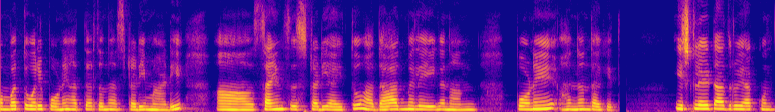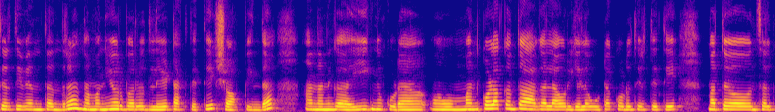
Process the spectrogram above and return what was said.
ಒಂಬತ್ತುವರೆ ಪೋಣೆ ಹತ್ತರ ತನಕ ಸ್ಟಡಿ ಮಾಡಿ ಸೈನ್ಸ್ ಸ್ಟಡಿ ಆಯಿತು. ಅದಾದಮೇಲೆ ಈಗ ನಾನು ಪೋಣೆ ಹನ್ನೊಂದು ಆಗೈತಿ ಇಷ್ಟು ಲೇಟ್ ಆದರೂ ಯಾಕೆ ಕುಂತಿರ್ತೀವಿ ಅಂತಂದ್ರೆ ನಮ್ಮ ಮನೆಯವ್ರು ಬರೋದು ಲೇಟ್ ಆಗ್ತೈತಿ ಶಾಪಿಂದ ನನಗೆ ಈಗಲೂ ಕೂಡ ಮನ್ಕೊಳಕ್ಕಂತೂ ಆಗಲ್ಲ, ಅವರಿಗೆಲ್ಲ ಊಟ ಕೊಡೋದಿರ್ತೈತಿ ಮತ್ತು ಒಂದು ಸ್ವಲ್ಪ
